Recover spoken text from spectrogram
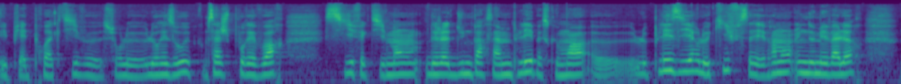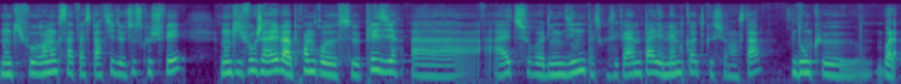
et puis être proactive sur le, le, réseau. Et comme ça, je pourrais voir si effectivement, déjà d'une part, ça me plaît parce que moi, le plaisir, le kiff, c'est vraiment une de mes valeurs. Donc il faut vraiment que ça fasse partie de tout ce que je fais. Donc il faut que j'arrive à prendre ce plaisir à, être sur LinkedIn parce que c'est quand même pas les mêmes codes que sur Insta. Donc euh, voilà,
